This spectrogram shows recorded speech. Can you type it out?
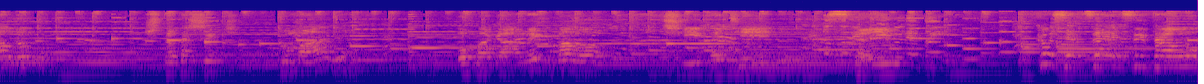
бы колдун что-то шепчет в тумане у поганых болот, чьи-то тени встают. Косят зайцы траву,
